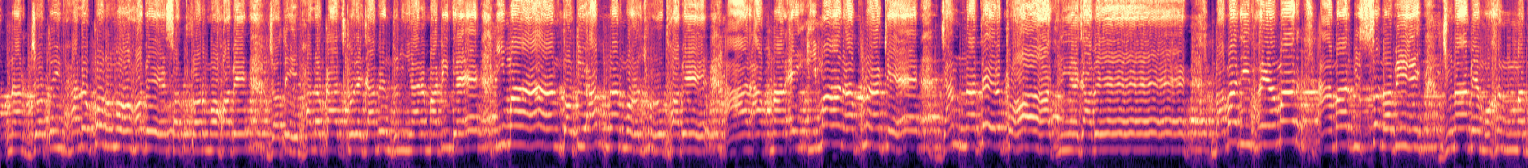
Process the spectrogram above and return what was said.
আপনার যতই ভালো কর্ম হবে, সৎকর্ম হবে, যতই ভালো কাজ করে যাবেন দুনিয়ার মাটিতে, ইমান ততই আপনার মজবুত হবে, আর আপনার এই ইমান আপনাকে জান্নাতের পথ নিয়ে যাবে। বাবাজি ভাই, আমার আমার বিশ্ব নবী জুনাবে মোহাম্মদ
